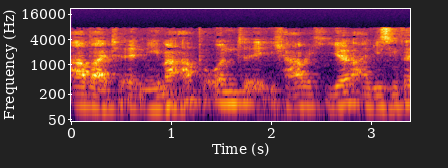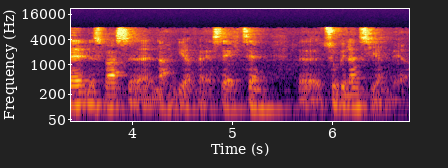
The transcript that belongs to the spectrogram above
Arbeitnehmer ab und ich habe hier ein Leasingverhältnis, was nach IFRS 16 zu bilanzieren wäre.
